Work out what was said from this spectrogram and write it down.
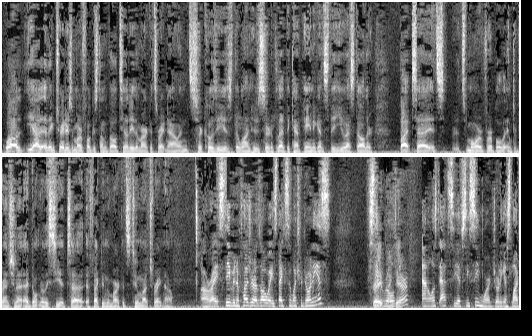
Well, yeah, I think traders are more focused on the volatility of the markets right now, and Sarkozy is the one who's sort of led the campaign against the U.S. dollar. But uh, it's it's more verbal intervention. I, I don't really see it uh, affecting the markets too much right now. All right, Steven, a pleasure as always. Thanks so much for joining us. Great, Steven Rowles, analyst at SJS Seymour, joining us live.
